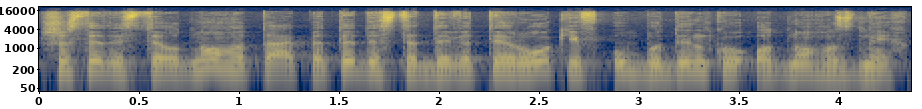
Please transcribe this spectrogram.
61 та 59 років у будинку одного з них.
